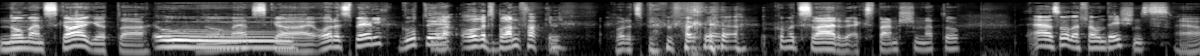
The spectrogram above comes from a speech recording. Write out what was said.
No Man's Sky, gutta. Oh. No Man's Sky. Årets spill. god tid. Årets brannfakkel. Årets brannfakkel. Kom et svær expansion nettopp. Jeg så det, Foundations. Ja.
